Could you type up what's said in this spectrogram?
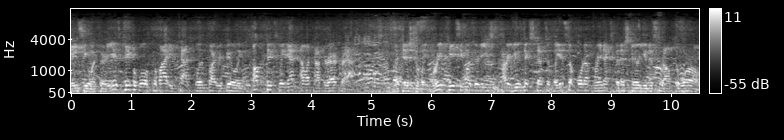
KC-130 is capable of providing tactical in-flight refueling of fixed-wing and helicopter aircraft. Additionally, Marine KC-130s are used extensively in support of Marine Expeditionary units throughout the world.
